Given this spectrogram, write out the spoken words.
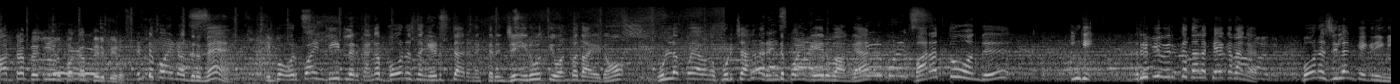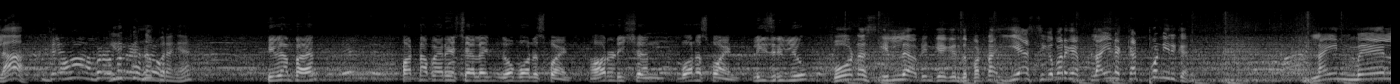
ஆட்டம் பெங்களூரு பக்கம் திரும்பிடும் ரெண்டு பாயிண்ட் வந்துருமே. இப்போ ஒரு பாயிண்ட் லீட்ல இருக்காங்க. போனஸ் அங்க எடுத்துட்டாரு எனக்கு தெரிஞ்சு. இருபத்தி ஒன்பது ஆயிடும் உள்ள போய் அவங்க பிடிச்சாங்கன்னா ரெண்டு பாயிண்ட் ஏறுவாங்க. பரத்தும் வந்து இங்க ரிவ்யூ இருக்கறதால கேக்குறாங்க. போனஸ் இல்லன்னு கேக்குறீங்களா? இருக்கு நம்புறேங்க. TV umpire, Patna Pirates challenge, no bonus point. Our decision, bonus point. Please review. Bonus இல்ல அப்படின்னு கேக்குறது பட்னா எஸ் இங்க பாருங்க லைனை கட் பண்ணிருக்காரு லைன் மேல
